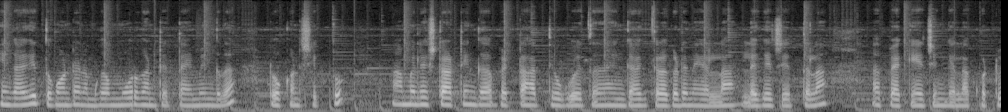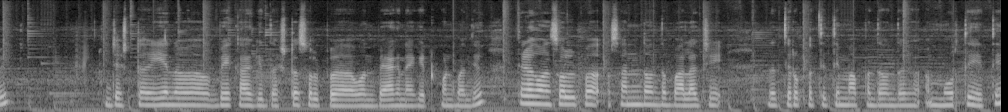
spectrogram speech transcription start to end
ಹೀಗಾಗಿ ತೊಗೊಂಡ್ರೆ ನಮ್ಗೆ ಮೂರು ಗಂಟೆ ಟೈಮಿಂಗ್ದ ಟೋಕನ್ ಸಿಕ್ತು. ಆಮೇಲೆ ಸ್ಟಾರ್ಟಿಂಗ್ ಬೆಟ್ಟ ಹತ್ತಿ ಹೋಗೋಯ್ತು. ಹೀಗಾಗಿ ಕೆಳಗಡೆನೇ ಎಲ್ಲ ಲಗೇಜ್ ಇತ್ತಲ್ಲ ಪ್ಯಾಕೇಜಿಂಗ್ ಎಲ್ಲ ಕೊಟ್ವಿ. ಜಸ್ಟ್ ಏನು ಬೇಕಾಗಿದ್ದಷ್ಟು ಸ್ವಲ್ಪ ಒಂದು ಬ್ಯಾಗ್ನಾಗ ಇಟ್ಕೊಂಡು ಬಂದೀವಿ. ತೆಳಗೆ ಒಂದು ಸ್ವಲ್ಪ ಸಣ್ಣದೊಂದು ಬಾಲಾಜಿ ತಿರುಪತಿ ತಿಮ್ಮಪ್ಪಂದ ಒಂದು ಮೂರ್ತಿ ಐತಿ.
